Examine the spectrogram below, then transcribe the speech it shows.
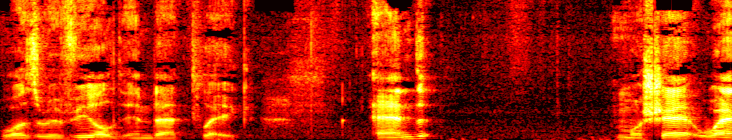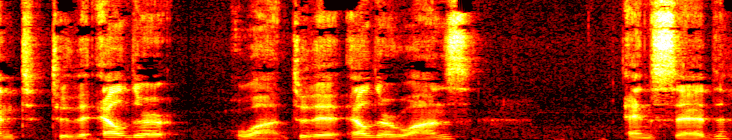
was revealed in that plague. And Moshe went to the elder one to the elder ones and said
